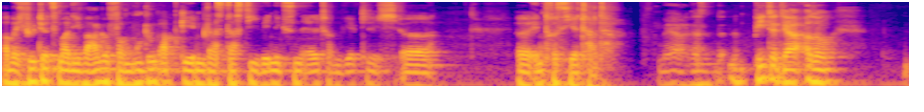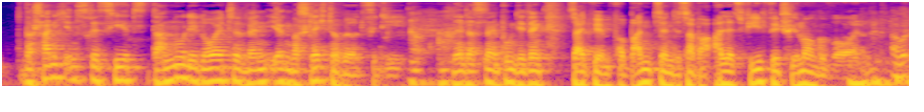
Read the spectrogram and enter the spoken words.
Aber ich würde jetzt mal die vage Vermutung abgeben, dass das die wenigsten Eltern wirklich äh, äh, interessiert hat. Ja, das bietet ja, also wahrscheinlich interessiert es dann nur die Leute, wenn irgendwas schlechter wird für die. Ja. Ne, das ist ein Punkt, die denken, seit wir im Verband sind, ist aber alles viel, viel schlimmer geworden. Aber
